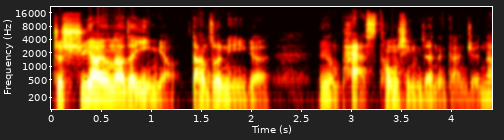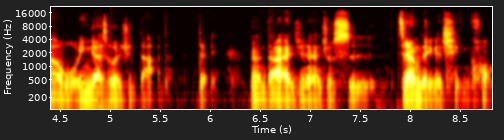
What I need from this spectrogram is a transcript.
就需要用到这疫苗当做你一个那种 pass 通行证的感觉。那我应该是会去打的。对，那大概现在就是这样的一个情况。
